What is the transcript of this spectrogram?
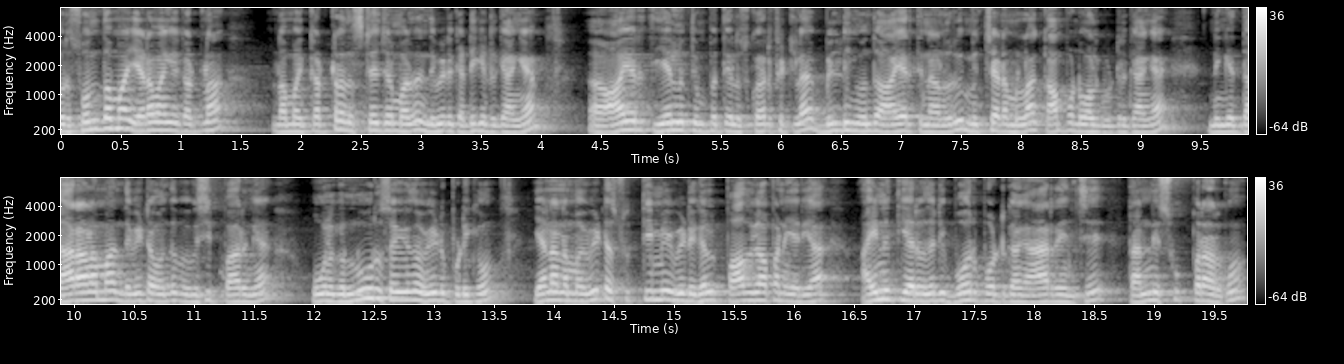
ஒரு சொந்தமாக இடம் வாங்கி கட்டினா நம்ம கட்டுறது ஸ்டேஜ் மாதிரி தான் இந்த வீடு கட்டிக்கிட்டு இருக்காங்க. ஆயிரத்தி எழுநூற்றி முப்பத்தேழு ஸ்கொயர் ஃபீட்டில் பில்டிங் வந்து ஆயிரத்தி நானூறு மிச்ச இடமெல்லாம் காம்பவுண்ட் வால் விட்டுருக்காங்க நீங்கள் தாராளமாக இந்த வீட்டை வந்து விசிட் பாருங்கள் உங்களுக்கு நூறு சதவீதம் வீடு பிடிக்கும். ஏன்னா நம்ம வீட்டை சுற்றியுமே வீடுகள் பாதுகாப்பான ஏரியா ஐநூற்றி அறுபது அடி போர் போட்டிருக்காங்க ஆறு இன்ச்சு தண்ணி சூப்பராக இருக்கும்.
